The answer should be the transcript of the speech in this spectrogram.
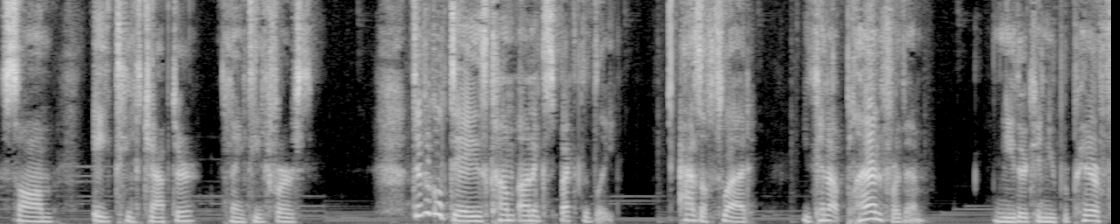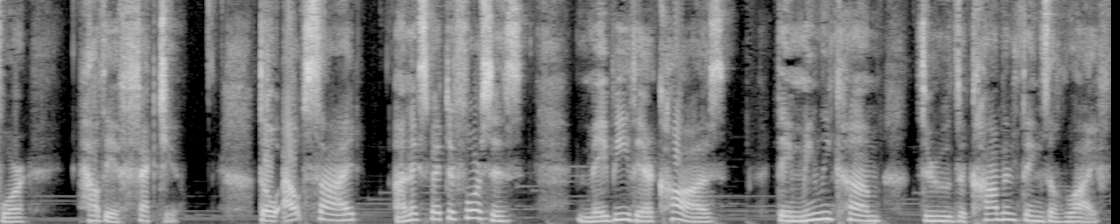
Psalm 18th chapter, 19th verse. Difficult days come unexpectedly. As a flood, you cannot plan for them. Neither can you prepare for how they affect you. Though outside, unexpected forces may be their cause, they mainly come through the common things of life.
